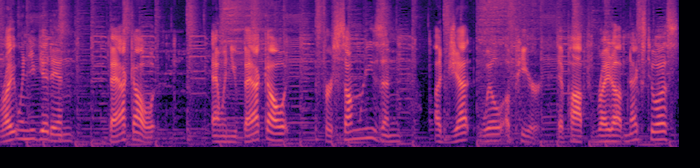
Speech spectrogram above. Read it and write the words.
right when you get in, back out, and when you back out, for some reason, a jet will appear. It popped right up next to us,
